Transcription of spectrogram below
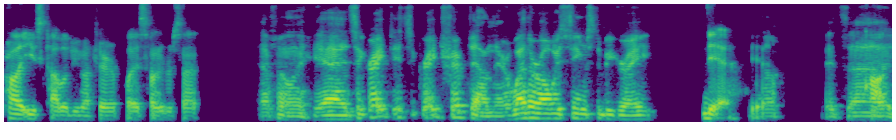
probably East Cobb would be my favorite place, hundred percent. Definitely, yeah. It's a great it's a great trip down there. Weather always seems to be great. Yeah, yeah. It's uh, Hot.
